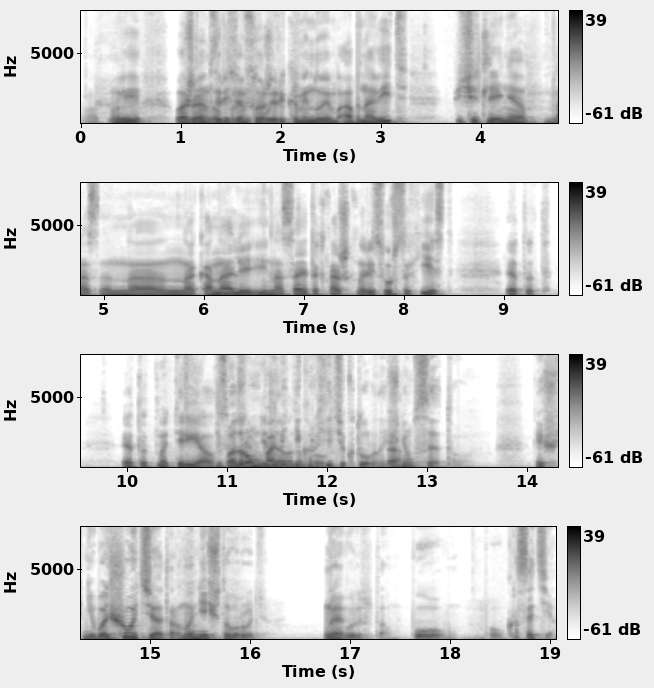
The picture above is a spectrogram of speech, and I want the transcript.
Вот. Ну и уважаемым зрителям происходит? тоже рекомендуем обновить впечатления на, на, на канале и на сайтах наших, на ресурсах есть этот этот материал. Ипподром – памятник был. архитектуры. Начнем да. с этого. Конечно, небольшой театр, но нечто вроде. Ну, я говорю там по, по красоте.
